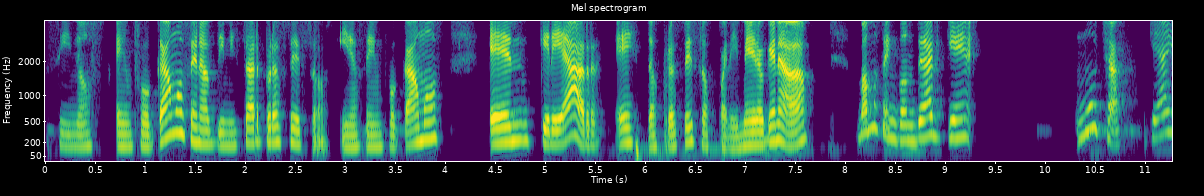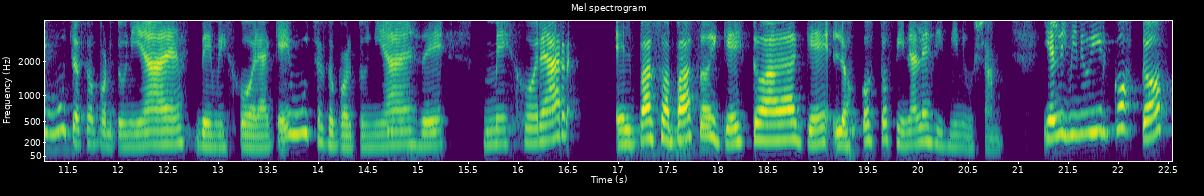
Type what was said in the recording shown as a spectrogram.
si nos enfocamos en optimizar procesos y nos enfocamos en crear estos procesos primero que nada, vamos a encontrar que muchas, que hay muchas oportunidades de mejora, que hay muchas oportunidades de mejorar el paso a paso y que esto haga que los costos finales disminuyan. Y al disminuir costos,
